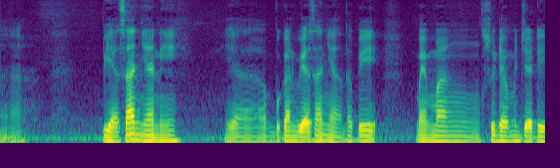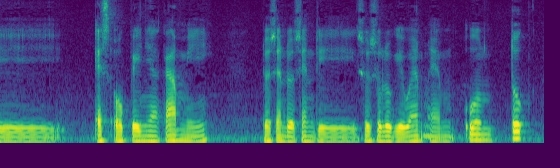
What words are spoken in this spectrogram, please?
Nah, biasanya nih, ya bukan biasanya, tapi memang sudah menjadi SOP-nya kami dosen-dosen di sosiologi UMM untuk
